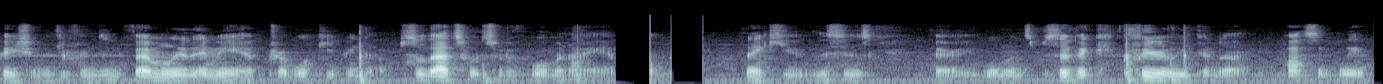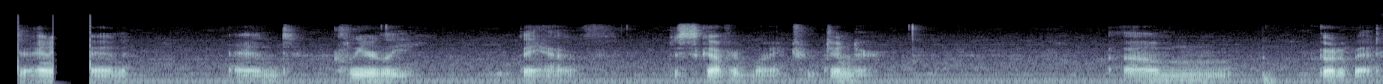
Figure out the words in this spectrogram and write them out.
Patient with your friends and family, they may have trouble keeping up. So that's what sort of woman I am. Thank you. This is very woman specific. Clearly could not possibly apply to any man, and clearly they have discovered my true gender. Um, go to bed.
